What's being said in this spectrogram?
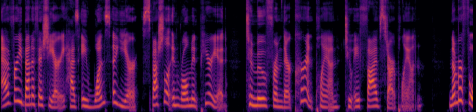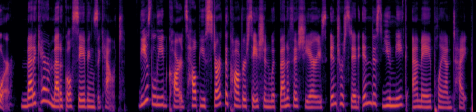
Every beneficiary has a once a year special enrollment period to move from their current plan to a five star plan. Number four, Medicare Medical Savings Account. These lead cards help you start the conversation with beneficiaries interested in this unique MA plan type.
